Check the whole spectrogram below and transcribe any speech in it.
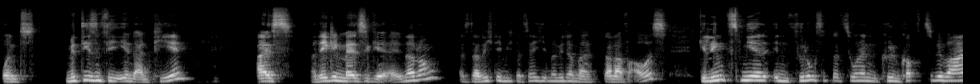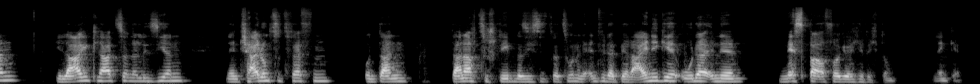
Und mit diesem 4i und 1P als regelmäßige Erinnerung, also da richte ich mich tatsächlich immer wieder mal darauf aus, gelingt es mir in Führungssituationen einen kühlen Kopf zu bewahren, die Lage klar zu analysieren, eine Entscheidung zu treffen und dann danach zu streben, dass ich Situationen entweder bereinige oder in eine messbar erfolgreiche Richtung lenke.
